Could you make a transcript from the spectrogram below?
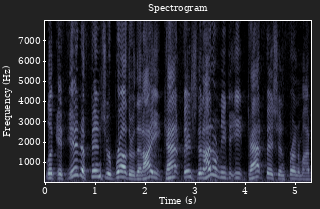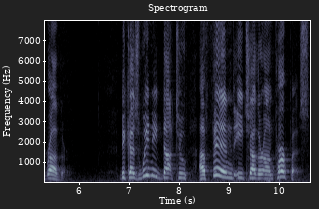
look, if it offends your brother that I eat catfish, then I don't need to eat catfish in front of my brother. Because we need not to offend each other on purpose.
